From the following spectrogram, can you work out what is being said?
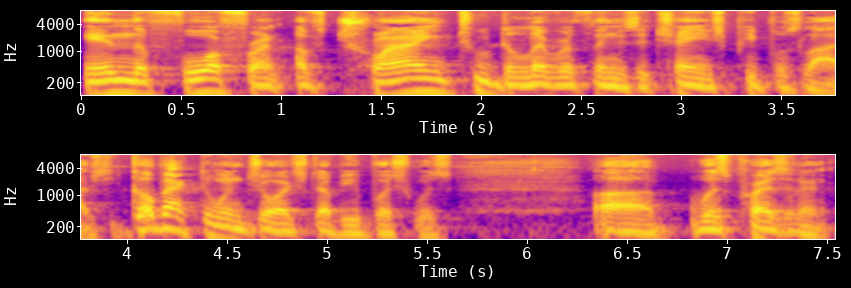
in the forefront of trying to deliver things that change people's lives. Go back to when George W. Bush was uh, was president,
